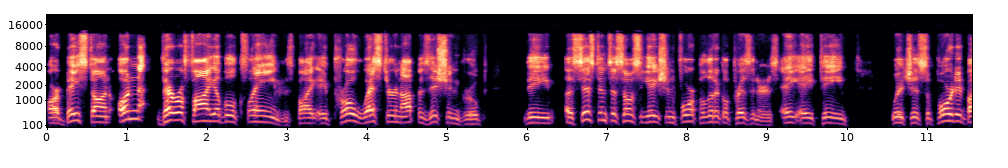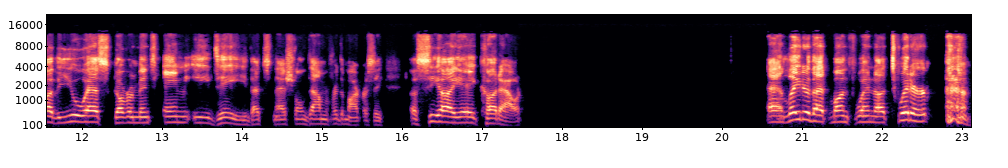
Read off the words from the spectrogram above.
are based on unverifiable claims by a pro Western opposition group, the Assistance Association for Political Prisoners, AAP, which is supported by the US government's NED, that's National Endowment for Democracy, a CIA cutout. And later that month, when uh, Twitter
